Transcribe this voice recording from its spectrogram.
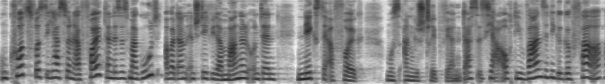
und kurzfristig hast du einen Erfolg, dann ist es mal gut, aber dann entsteht wieder Mangel und der nächste Erfolg muss angestrebt werden. Das ist ja auch die wahnsinnige Gefahr,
